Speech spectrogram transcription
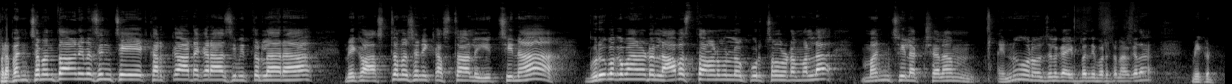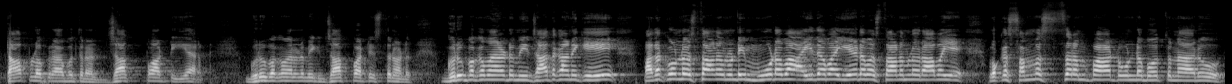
ప్రపంచమంతా నివసించే కర్కాటక రాశి మిత్రులారా మీకు అష్టమ శని కష్టాలు ఇచ్చినా గురు భగవానుడు లాభస్థానంలో కూర్చోవడం వల్ల మంచి లక్షణం. ఎన్నో రోజులుగా ఇబ్బంది పడుతున్నారు కదా మీకు టాప్లోకి రాబోతున్నారు. జాక్పాట్ ఇయర్. గురు భగవానుడు మీకు జాక్పాట్ ఇస్తున్నాడు. గురు భగవానుడు మీ జాతకానికి పదకొండవ స్థానం నుండి మూడవ ఐదవ ఏడవ స్థానంలో రాబోయే ఒక సంవత్సరం పాటు ఉండబోతున్నారు.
